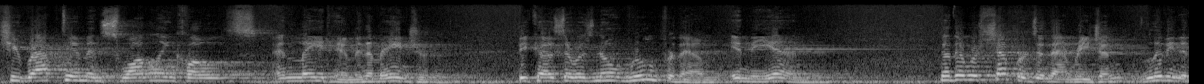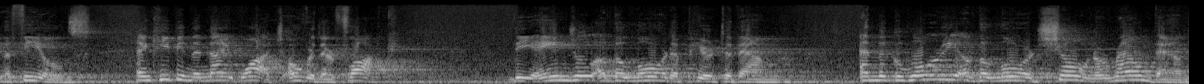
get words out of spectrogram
She wrapped him in swaddling clothes and laid him in a manger, because there was no room for them in the inn. Now there were shepherds in that region, living in the fields, and keeping the night watch over their flock. The angel of the Lord appeared to them, and the glory of the Lord shone around them,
